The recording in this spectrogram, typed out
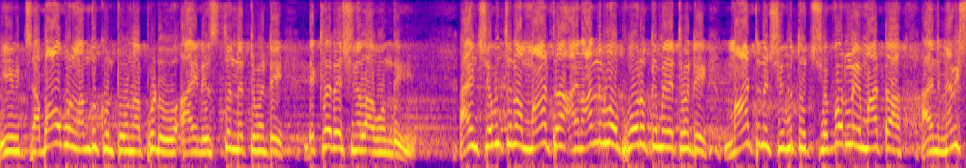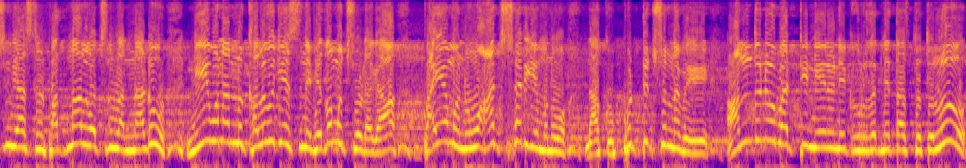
ఈ జవాబులను అందుకుంటున్నప్పుడు ఆయన ఇస్తున్నటువంటి డిక్లరేషన్ ఎలా ఉంది? ఆయన చెబుతున్న మాట ఆయన అనుభవపూర్వకమైనటువంటి మాటను చెబుతూ చివరిలో ఈ మాట ఆయన మెన్షన్ చేస్తున్న పద్నాలుగు వచ్చిన అన్నాడు నీవు నన్ను కలుగు చేసిన విధము చూడగా భయమును ఆశ్చర్యమును నాకు పుట్టుచున్నవి. అందును బట్టి నేను నీకు కృతజ్ఞతాస్థుతులు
